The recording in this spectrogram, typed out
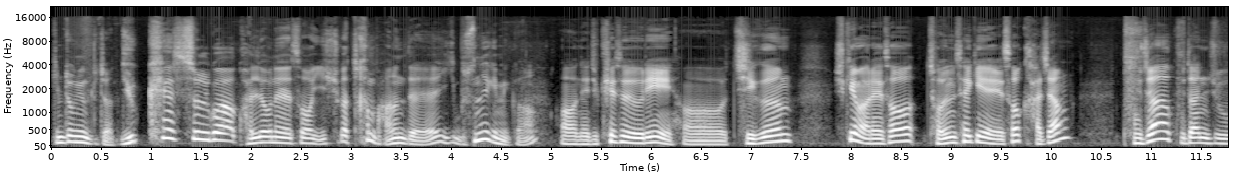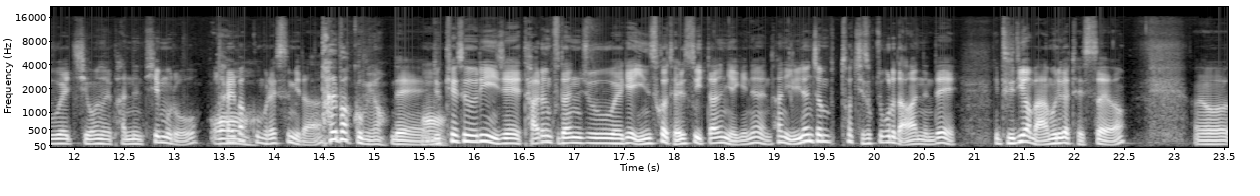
김종윤 기자, 뉴캐슬과 관련해서 이슈가 참 많은데 이게 무슨 얘기입니까? 어, 네, 뉴캐슬이 어, 지금 쉽게 말해서 전 세계에서 가장 부자 구단주의 지원을 받는 팀으로 어. 탈바꿈을 했습니다. 탈바꿈이요. 네, 어. 뉴캐슬이 이제 다른 구단주에게 인수가 될 수 있다는 얘기는 한 1년 전부터 지속적으로 나왔는데 드디어 마무리가 됐어요. 어,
